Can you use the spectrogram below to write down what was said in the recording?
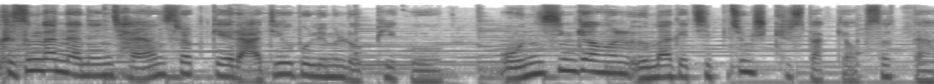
그 순간 나는 자연스럽게 라디오 볼륨을 높이고 온 신경을 음악에 집중시킬 수밖에 없었다.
